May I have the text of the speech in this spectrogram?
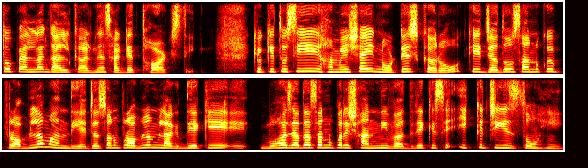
ਤੋਂ ਪਹਿਲਾਂ ਗੱਲ ਕਰਦੇ ਹਾਂ ਸਾਡੇ ਥਾਟਸ ਦੀ। ਕਿਉਂਕਿ ਤੁਸੀਂ ਹਮੇਸ਼ਾ ਹੀ ਨੋਟਿਸ ਕਰੋ ਕਿ ਜਦੋਂ ਸਾਨੂੰ ਕੋਈ ਪ੍ਰੋਬਲਮ ਆਂਦੀ ਹੈ ਜਦੋਂ ਸਾਨੂੰ ਪ੍ਰੋਬਲਮ ਲੱਗਦੀ ਹੈ ਕਿ ਬਹੁਤ ਜ਼ਿਆਦਾ ਸਾਨੂੰ ਪਰੇਸ਼ਾਨੀ ਵੱਧ ਰਹੀ ਹੈ ਕਿਸੇ ਇੱਕ ਚੀਜ਼ ਤੋਂ ਹੀ,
